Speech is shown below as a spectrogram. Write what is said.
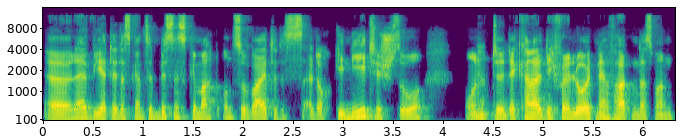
Äh, ne? Wie hat er das ganze Business gemacht und so weiter? Das ist halt auch genetisch so. Und Ja. äh, der kann halt nicht von den Leuten erwarten, dass man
